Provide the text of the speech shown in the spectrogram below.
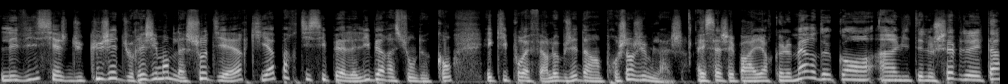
Lévis, siège du QG du régiment de la Chaudière, qui a participé à la libération de Caen et qui pourrait faire l'objet d'un prochain jumelage. Et sachez par ailleurs que le maire de Caen a invité le chef de l'État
